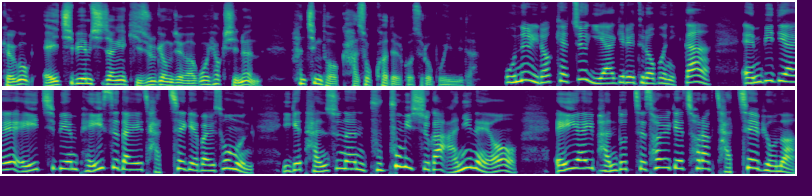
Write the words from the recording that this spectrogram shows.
결국 HBM 시장의 기술 경쟁하고 혁신은 한층 더 가속화될 것으로 보입니다. 오늘 이렇게 쭉 이야기를 들어보니까 엔비디아의 HBM 베이스 다이 자체 개발 소문, 이게 단순한 부품 이슈가 아니네요. AI 반도체 설계 철학 자체의 변화,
